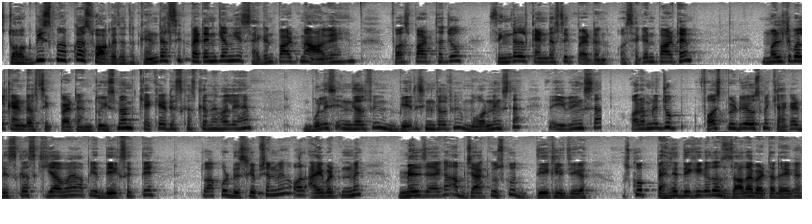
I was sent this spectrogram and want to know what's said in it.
स्टॉक बीस में आपका स्वागत है। तो कैंडल स्टिक पैटर्न के हम ये सेकंड पार्ट में आ गए हैं। फ़र्स्ट पार्ट था जो सिंगल कैंडल स्टिक पैटर्न और सेकंड पार्ट है मल्टीपल कैंडल स्टिक पैटर्न तो इसमें हम क्या क्या डिस्कस करने वाले हैं? Bullish engulfing bearish engulfing morning star evening star और हमने जो फ़र्स्ट वीडियो है, उसमें क्या क्या डिस्कस किया हुआ है, आप ये देख सकते हैं। तो आपको डिस्क्रिप्शन में और आई बटन में मिल जाएगा। आप जाके उसको देख लीजिएगा। उसको पहले देखिएगा तो ज़्यादा बेटर रहेगा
